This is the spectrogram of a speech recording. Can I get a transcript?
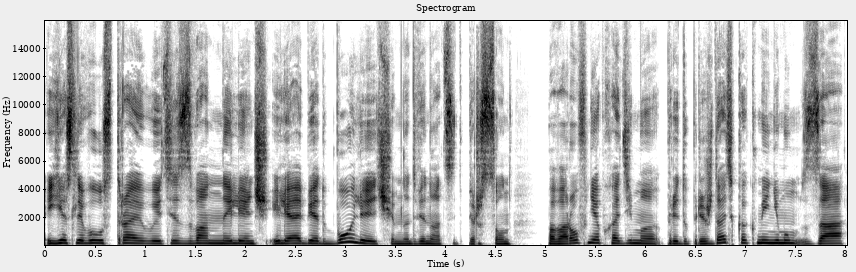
если вы устраиваете званный ленч или обед более чем на 12 персон, поваров необходимо предупреждать как минимум за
